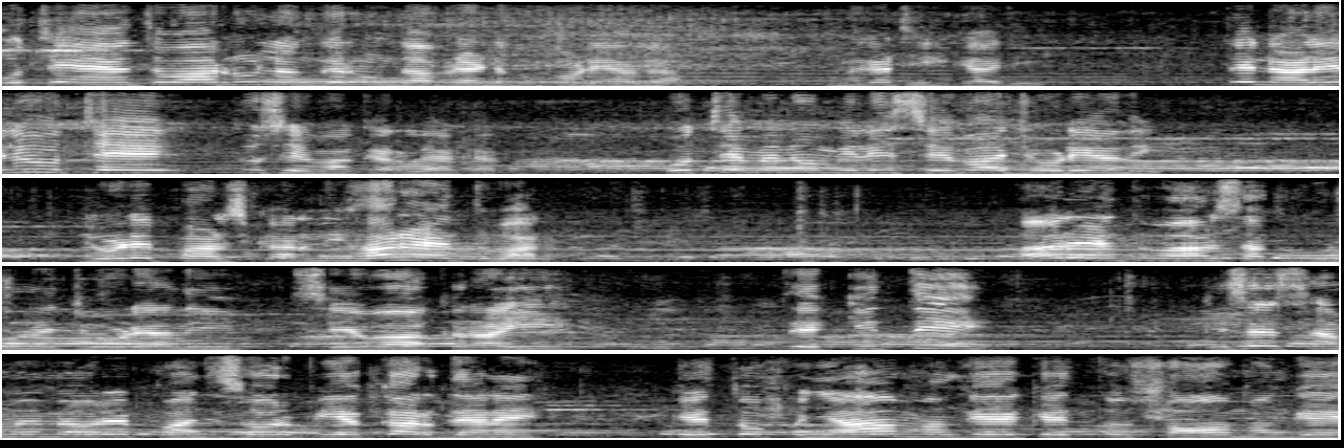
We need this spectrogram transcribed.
ਉੱਥੇ ਐਤਵਾਰ ਨੂੰ ਲੰਗਰ ਹੁੰਦਾ ਬ੍ਰੈਡ ਪਕੌੜਿਆਂ ਦਾ। ਮੈਂ ਕਿਹਾ ਠੀਕ ਆ ਜੀ। ਤੇ ਨਾਲੇ ਨਾ ਉੱਥੇ ਤੂੰ ਸੇਵਾ ਕਰ ਲਿਆ ਕਰ। ਉੱਥੇ ਮੈਨੂੰ ਮਿਲੀ ਸੇਵਾ ਜੋੜਿਆਂ ਦੀ। ਜੋੜੇ ਪਾਲਿਸ਼ ਕਰਨ ਦੀ ਹਰ ਐਤਵਾਰ। ਹਰ ਐਤਵਾਰ ਸਤਿਗੁਰੂ ਨੇ ਜੋੜਿਆਂ ਦੀ ਸੇਵਾ ਕਰਾਈ ਤੇ ਕੀਤੀ। ਕਿਸੇ ਸਮੇਂ ਮੈਂ ਉਹਰੇ 500 ਰੁਪਏ ਘਰਦਿਆਂ ਨੇ ਕਿ ਤੋਂ 50 ਮੰਗੇ ਕਿ ਤੋਂ 100 ਮੰਗੇ,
